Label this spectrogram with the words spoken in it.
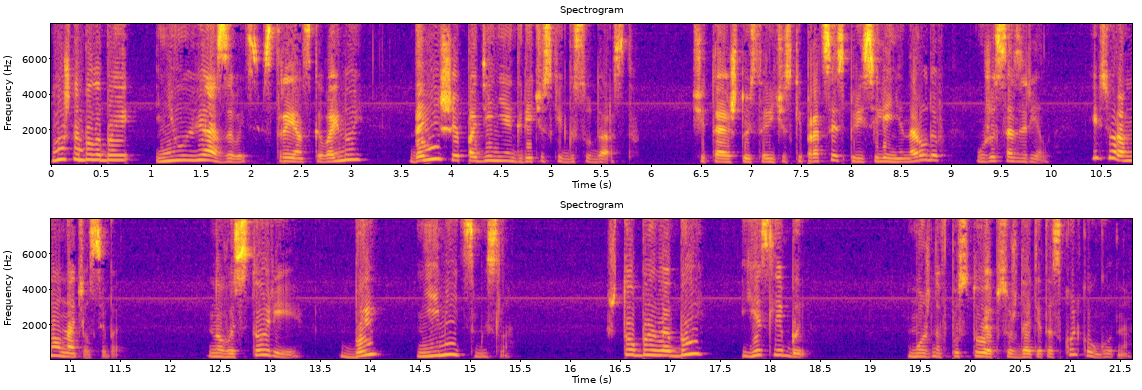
Можно было бы не увязывать с Троянской войной дальнейшее падение греческих государств – считая, что исторический процесс переселения народов уже созрел и все равно начался бы. Но в истории «бы» не имеет смысла. Что было бы, если бы? Можно впустую обсуждать это сколько угодно.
